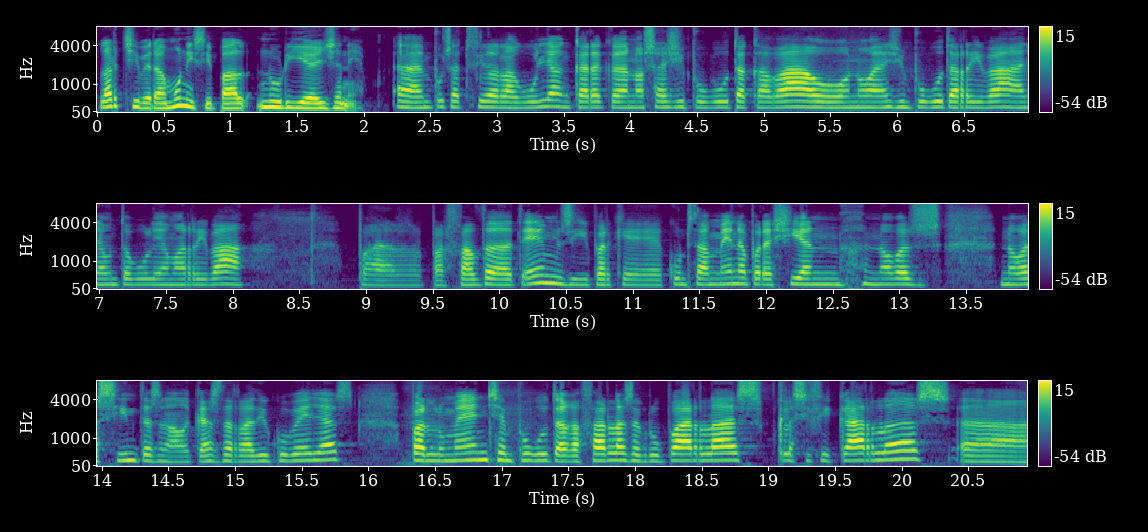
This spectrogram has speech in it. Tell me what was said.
l'arxivera municipal Núria Gené. Hem posat fil a l'agulla, encara que no s'hagi pogut acabar o no hagin pogut arribar allà on volíem arribar per, per falta de temps i perquè constantment apareixien noves, noves cintes en el cas de Ràdio Cubelles, per lo menys hem pogut agafar-les, agrupar-les, classificar-les, eh,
